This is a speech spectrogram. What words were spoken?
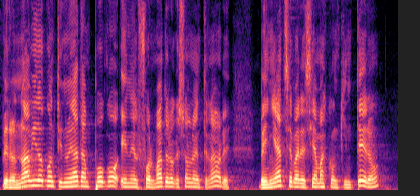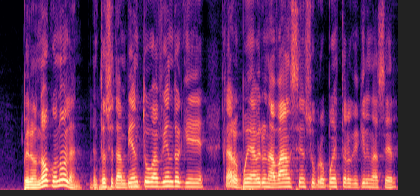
pero no ha habido continuidad tampoco en el formato de lo que son los entrenadores. Beñat se parecía más con Quintero, pero no con Olan. Entonces también tú vas viendo que, claro, puede haber un avance en su propuesta, lo que quieren hacer,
